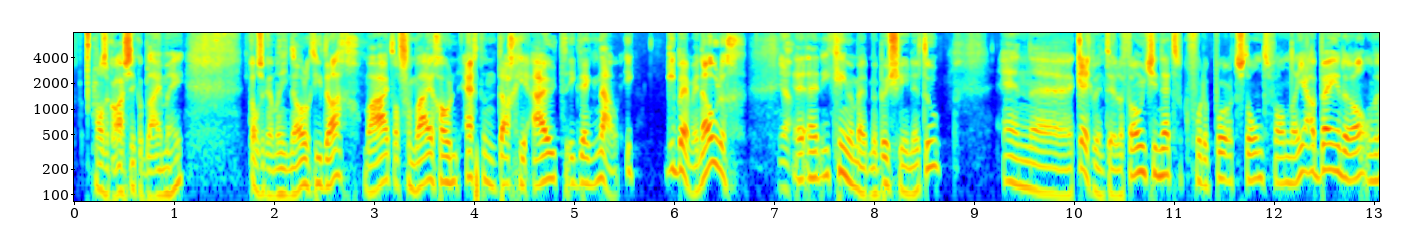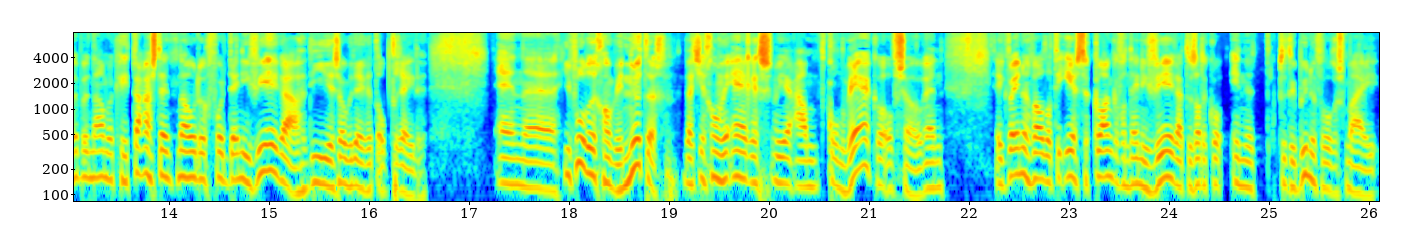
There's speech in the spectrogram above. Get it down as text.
Daar was ik hartstikke blij mee. Ik was ook helemaal niet nodig die dag. Maar het was voor mij gewoon echt een dagje uit. Ik denk, nou, ik, ik ben weer nodig. Ja. En, en ik ging er met mijn busje hier naartoe. En uh, kregen we een telefoontje net voor de poort stond van... Uh, ja, ben je er al? We hebben namelijk een gitaarstand nodig voor Danny Vera... die zo meteen gaat optreden. En uh, je voelde het gewoon weer nuttig. Dat je gewoon weer ergens weer aan kon werken of zo. En ik weet nog wel dat de eerste klanken van Danny Vera... toen zat ik in het, op de tribune volgens mij...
